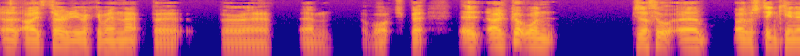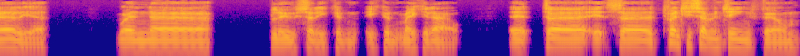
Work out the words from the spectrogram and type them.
I, I thoroughly recommend that for for uh, um a watch. But uh, I've got one because I thought uh, I was thinking earlier when uh, Blue said he couldn't he couldn't make it out. It uh, it's a 2017 film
